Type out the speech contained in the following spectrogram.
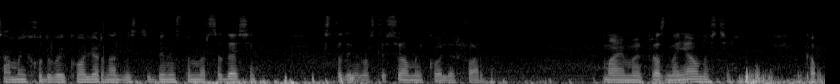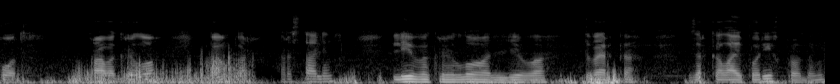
Самий ходовий колір на 211 Мерседесі. 197 колір фарби. Маємо якраз наявності. Капот, праве крило, бампер рестайлінг, ліве крило, ліва дверка, зеркала і поріг продані.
